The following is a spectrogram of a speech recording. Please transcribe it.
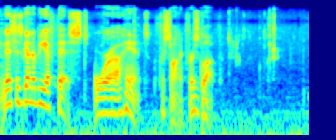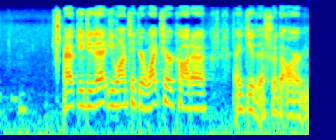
This is going to be a fist or a hand for Sonic, for his glove. After you do that, you want to take your white terracotta and do this for the arm.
